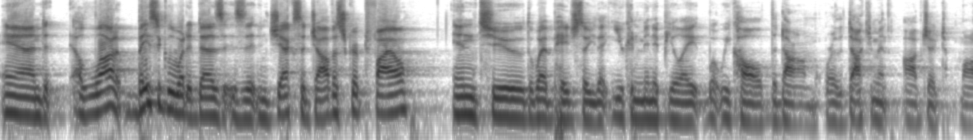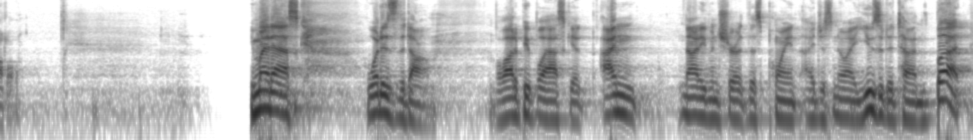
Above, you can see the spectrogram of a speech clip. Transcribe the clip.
And a lot of, basically what it does is it injects a JavaScript file into the web page so that you can manipulate what we call the DOM or the document object model. You might ask, what is the DOM? A lot of people ask it. I'm not even sure at this point. I just know I use it a ton. But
